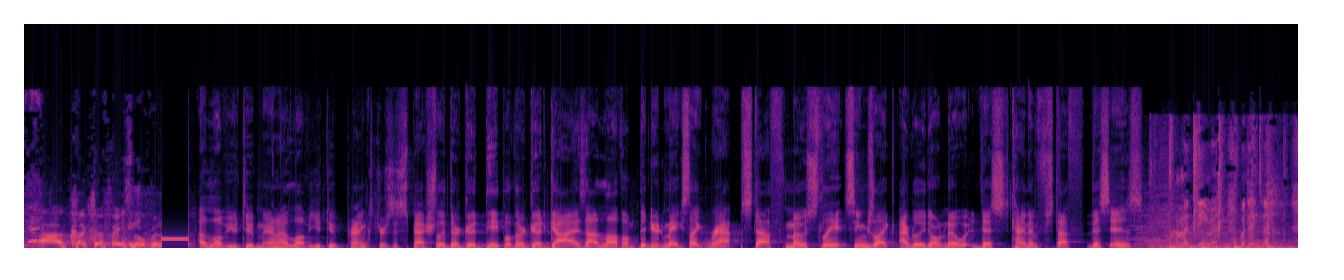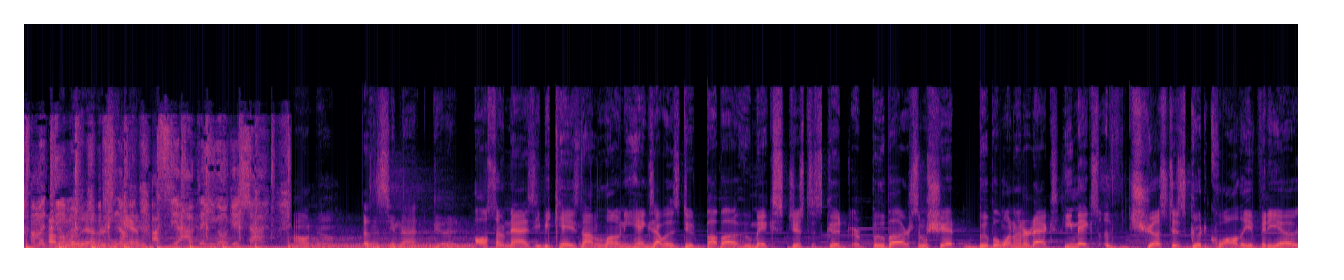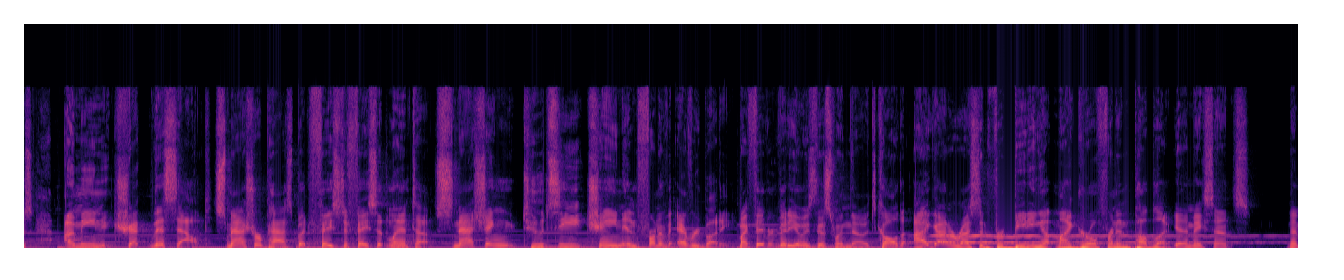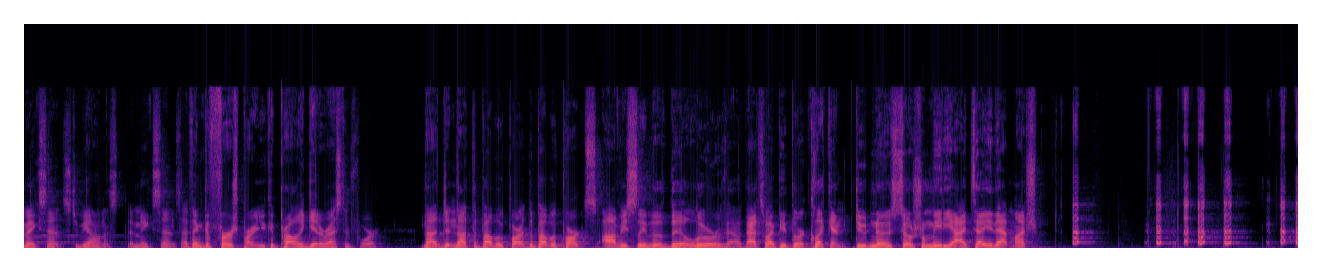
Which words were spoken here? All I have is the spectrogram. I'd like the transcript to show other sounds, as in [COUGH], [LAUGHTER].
I'll cut your face open. I love YouTube, man. I love YouTube pranksters, especially. They're good people. They're good guys. I love them. The dude makes like rap stuff, mostly, it seems like. I really don't know what this kind of stuff this is. I'm a demon with a I'm a I don't really understand. I see how then you gonna get shot. Oh no, doesn't seem that good. Also, Nas EBK is not alone. He hangs out with this dude Bubba, who makes just as good, or Booba or some shit, Booba 100X. He makes just as good quality of videos. I mean, check this out: Smash or Pass, but face-to-face Atlanta, snatching Tootsie chain in front of everybody. My favorite video is this one though. It's called "I Got Arrested for Beating Up My Girlfriend in Public." Yeah, that makes sense. That makes sense. To be honest, that makes sense. I think the first part you could probably get arrested for. Not, not the public part. The public part's obviously the, the allure, though. That's why people are clicking. Dude knows social media. I tell you that much.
